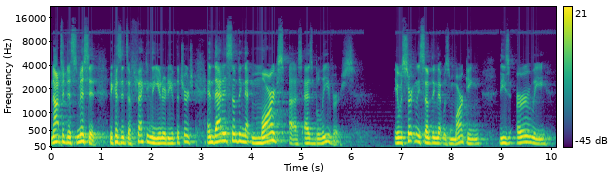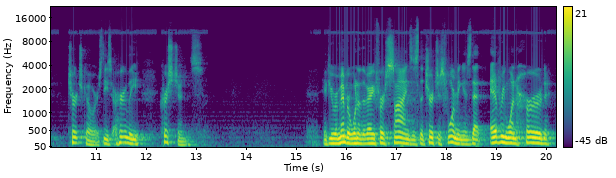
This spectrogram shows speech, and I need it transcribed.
not to dismiss it because it's affecting the unity of the church. And that is something that marks us as believers. It was certainly something that was marking these early churchgoers, these early Christians. If you remember, one of the very first signs as the church is forming is that everyone heard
